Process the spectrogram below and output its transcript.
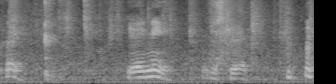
Okay. Yay me. I'm just kidding.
